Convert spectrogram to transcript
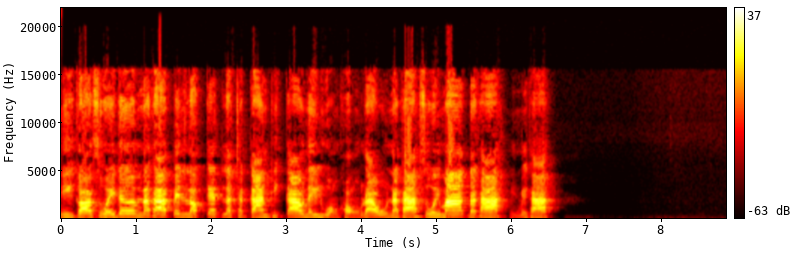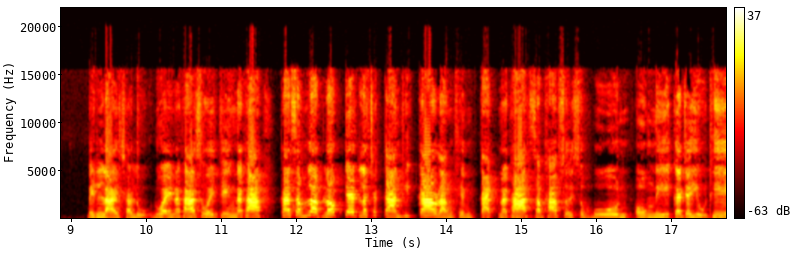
นี่ก็สวยเดิมนะคะ เป็นล็อกเก็ตรัชกาลที่ 9 ในหลวงของเรานะคะ สวยมากนะคะ เห็นไหมคะ เป็นลายฉลุด้วยนะคะ สวยจริงนะคะ ค่ะสำหรับล็อกเก็ตรัชกาลที่ 9 หลังเข็มกัดนะคะ สภาพสวยสมบูรณ์ องค์นี้ก็จะอยู่ที่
